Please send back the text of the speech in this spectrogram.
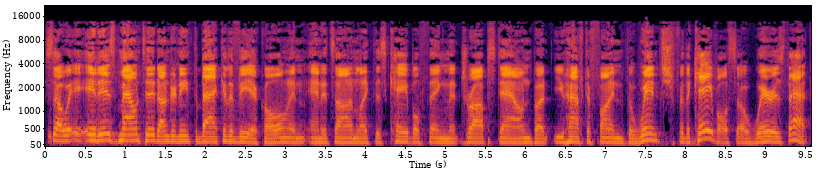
so it is mounted underneath the back of the vehicle and, and it's on like this cable thing that drops down, but you have to find the winch for the cable. So where is that?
